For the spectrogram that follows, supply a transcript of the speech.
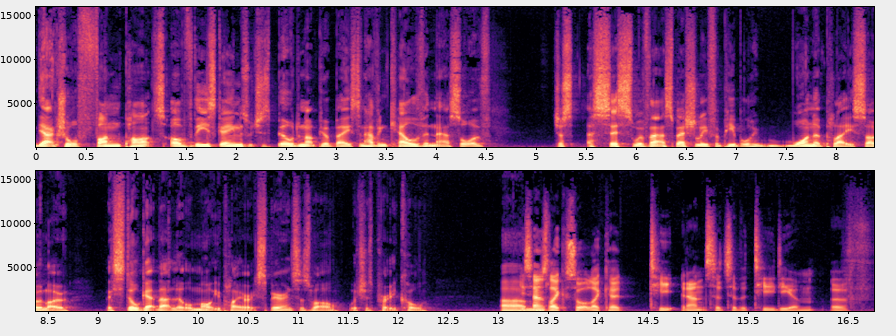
the actual fun parts of these games, which is building up your base and having Kelvin there sort of just assists with that, especially for people who want to play solo. They still get that little multiplayer experience as well, which is pretty cool. Um, it sounds like sort of like a an answer to the tedium of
